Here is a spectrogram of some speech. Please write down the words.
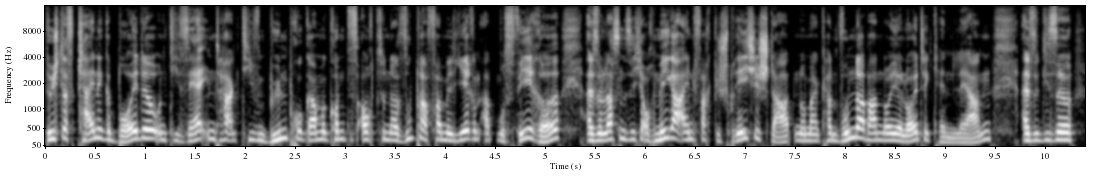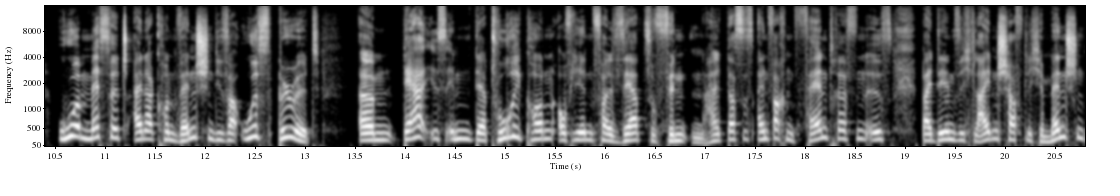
Durch das kleine Gebäude und die sehr interaktiven Bühnenprogramme kommt es auch zu einer super familiären Atmosphäre. Also lassen sich auch mega einfach Gespräche starten und man kann wunderbar neue Leute kennenlernen. Also diese Ur-Message einer Convention, dieser Ur-Spirit, ähm, der ist in der Toricon auf jeden Fall sehr zu finden. Halt, dass es einfach ein Fantreffen ist, bei dem sich leidenschaftliche Menschen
